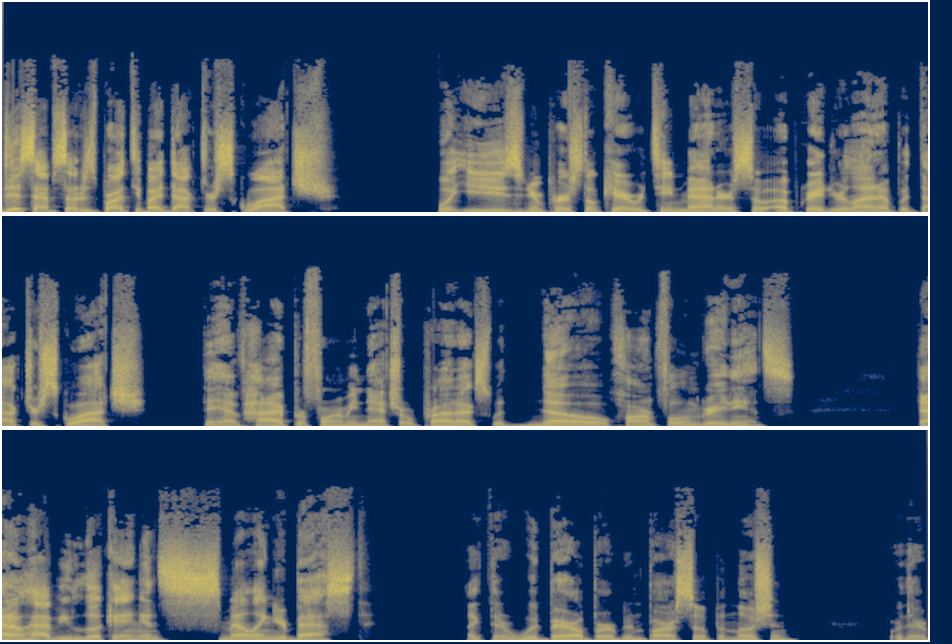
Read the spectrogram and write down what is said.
This episode is brought to you by Dr. Squatch. What you use in your personal care routine matters, so upgrade your lineup with Dr. Squatch. They have high performing natural products with no harmful ingredients. That'll have you looking and smelling your best, like their wood barrel bourbon bar soap and lotion or their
